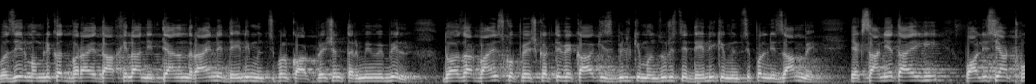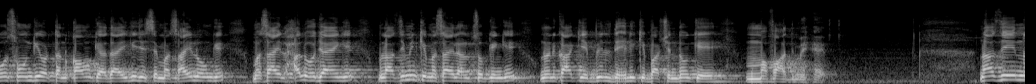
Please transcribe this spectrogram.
वज़ीर ममलिकत बरए दाखिला नित्यानंद राय ने दिल्ली म्यूनसिपल कॉरपोरेशन तरमीमी बिल 2022 को पेश करते हुए कहा कि इस बिल की मंजूरी से दिल्ली के म्यूनसिपल निज़ाम में यकसानियत आएगी, पॉलिसियाँ ठोस होंगी और तनख्वाहों की अदायगी जैसे मसाइल होंगे, मसाइल हल हो जाएँगे, मुलाजिमिन के मसाइल हल सकेंगे उन्होंने कहा कि यह बिल दिल्ली के बाशिंदों के मफाद में है। नाजीन,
